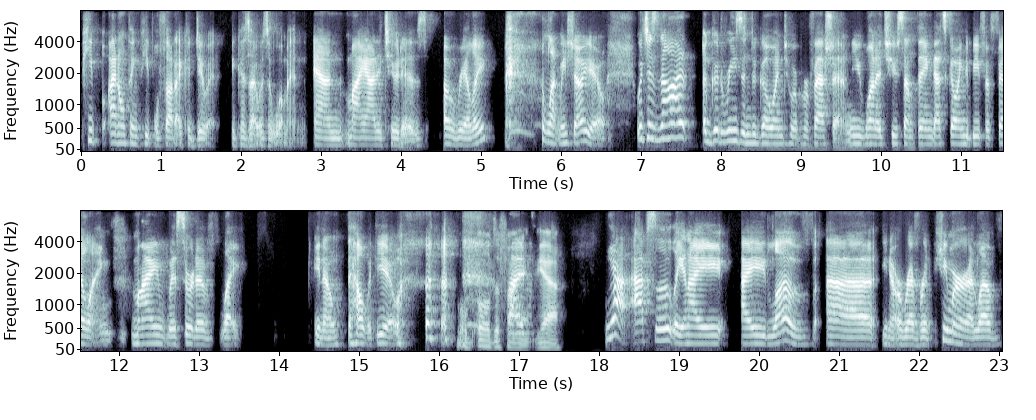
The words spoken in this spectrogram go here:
people i don't think people thought i could do it because i was a woman. And my attitude is oh really? Let me show you which is not a good reason to go into a profession. You want to choose something that's going to be fulfilling. Mine was sort of like you know the hell with you. We'll, we'll define but, yeah. Yeah absolutely. And i i love uh you know irreverent humor. I love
